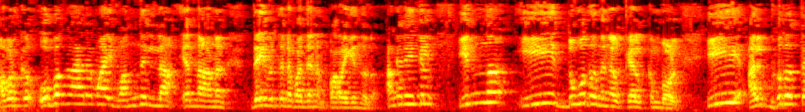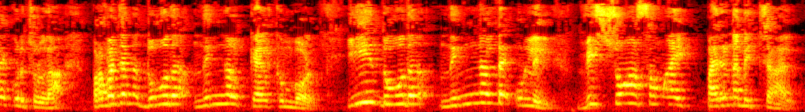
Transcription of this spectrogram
അവർക്ക് ഉപകാരമായി വന്നില്ല എന്നാണ് ദൈവത്തിന്റെ വചനം പറയുന്നത്. അങ്ങനെയെങ്കിൽ ഇന്ന് ഈ ദൂത് നിങ്ങൾ കേൾക്കുമ്പോൾ ഈ അത്ഭുതത്തെക്കുറിച്ചുള്ള പ്രവചന ദൂത് നിങ്ങൾ കേൾക്കുമ്പോൾ ഈ ദൂത് നിങ്ങളുടെ ഉള്ളിൽ വിശ്വാസമായി പരിണമിച്ചാൽ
